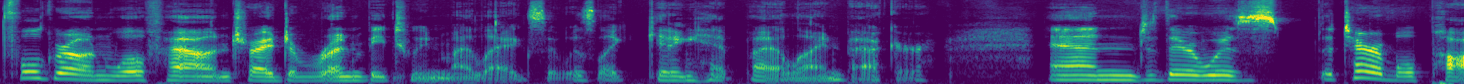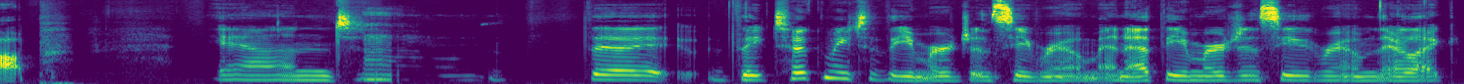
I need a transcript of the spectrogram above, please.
full grown wolfhound tried to run between my legs. It was like getting hit by a linebacker and there was a terrible pop, and mm. the they took me to the emergency room, and at the emergency room, they're like.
